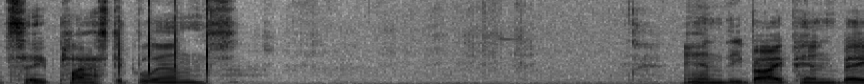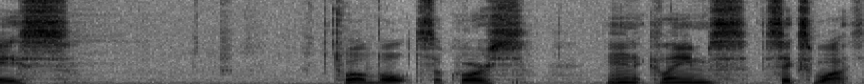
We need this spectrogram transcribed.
That's a plastic lens. And the bi-pin base. 12 volts, of course. And it claims 6 watts.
